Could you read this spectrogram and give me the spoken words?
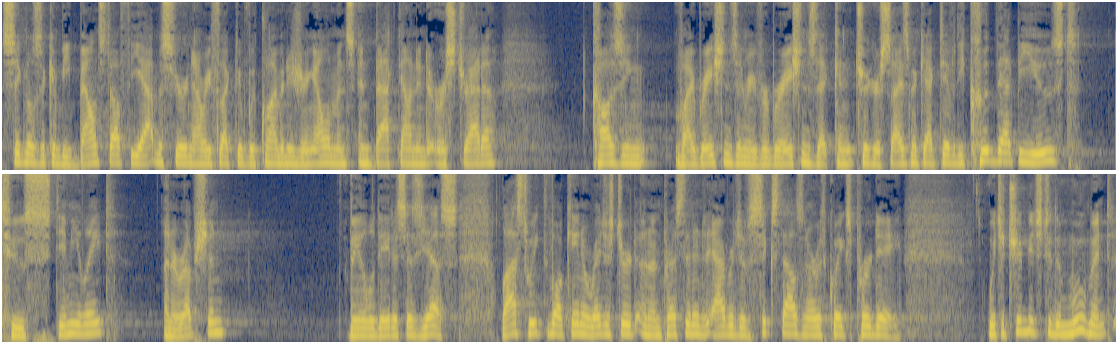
signals that can be bounced off the atmosphere, now reflective with climate engineering elements, and back down into Earth strata, causing vibrations and reverberations that can trigger seismic activity. Could that be used to stimulate an eruption? Available data says yes. Last week, the volcano registered an unprecedented average of 6,000 earthquakes per day, which attributes to the movement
